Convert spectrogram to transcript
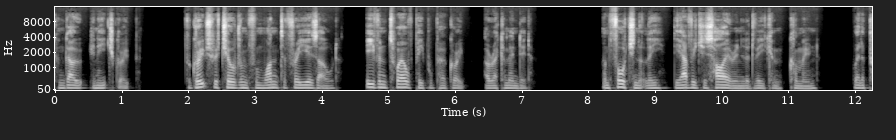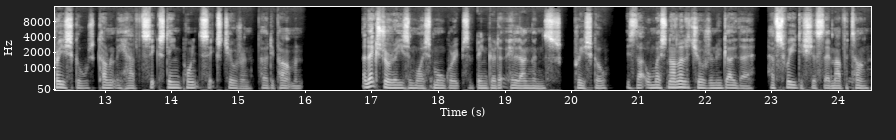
can go in each group. For groups with children from 1 to 3 years old, even 12 people per group are recommended. Unfortunately, the average is higher in Ludvika Kommun, where the preschools currently have 16.6 children per department. An extra reason why small groups have been good at Hillangens preschool is that almost none of the children who go there have Swedish as their mother tongue.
